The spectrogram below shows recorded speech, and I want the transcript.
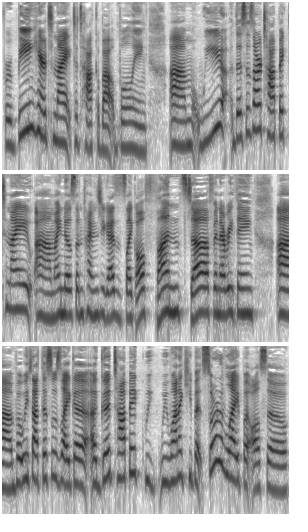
for being here tonight to talk about bullying. Um, we this is our topic tonight. Um, I know sometimes you guys it's like all fun stuff and everything, uh, but we thought this was like a, a good topic. We we want to keep it sort of light, but also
